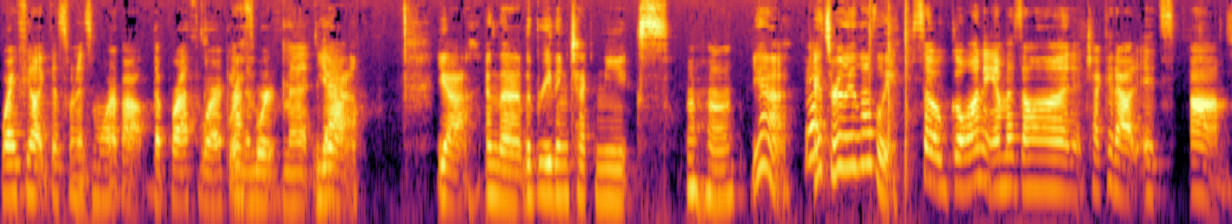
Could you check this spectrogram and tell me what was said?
where I feel like this one is more about the breath work and the work. movement. Yeah. yeah, and the the breathing techniques. Mm-hmm. Yeah, it's really lovely. So go on Amazon, check it out. It's um,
